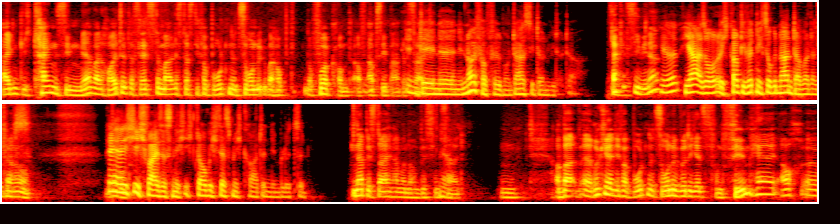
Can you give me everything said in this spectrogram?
eigentlich keinen Sinn mehr, weil heute das letzte Mal ist, dass die verbotene Zone überhaupt noch vorkommt auf absehbare In Zeit. den, äh, in den Neuverfilmungen, da ist sie dann wieder da. da gibt's die wieder? Ja, ja also ich glaube, die wird nicht so genannt, aber da gibt Oh. es. Äh, ich, ich weiß es nicht. Ich glaube, ich setze mich gerade in den Blödsinn. Na, bis dahin haben wir noch ein bisschen Ja. Zeit. Hm. Aber äh, Rückkehr in die verbotene Zone würde jetzt vom Film her auch äh,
